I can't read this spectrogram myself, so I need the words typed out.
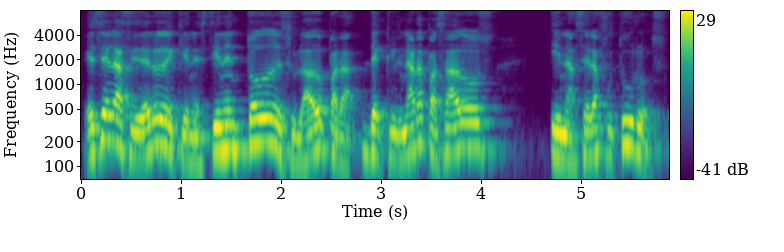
es el asidero de quienes tienen todo de su lado para declinar a pasados y nacer a futuros.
